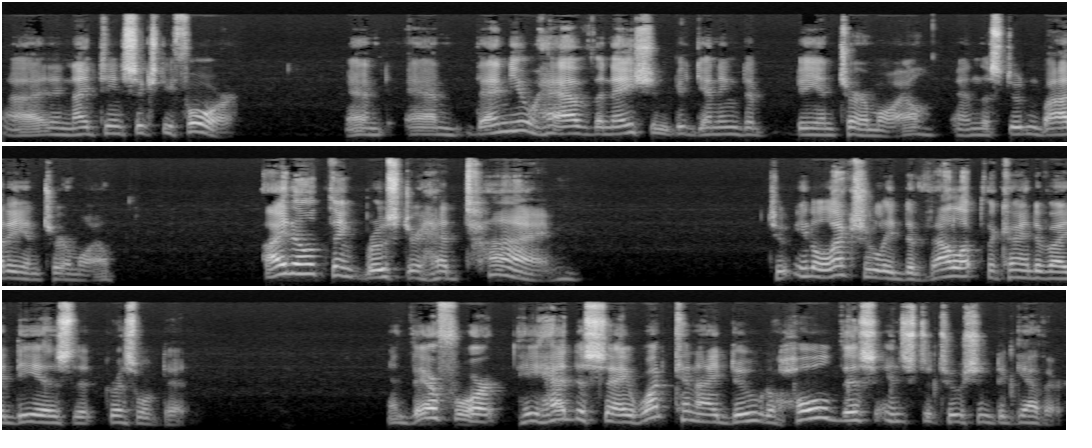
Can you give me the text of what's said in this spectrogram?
uh, in 1964. And, and then you have the nation beginning to be in turmoil and the student body in turmoil. I don't think Brewster had time to intellectually develop the kind of ideas that Griswold did. And therefore, he had to say, what can I do to hold this institution together?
